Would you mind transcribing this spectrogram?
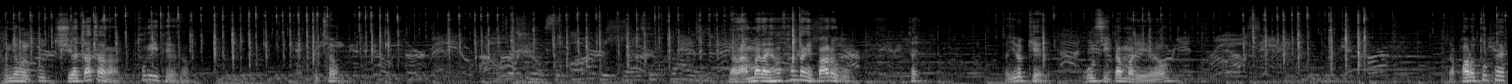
병력을 또 쥐어 짰잖아 투게이트에서. 그쵸? 난 앞마당이 상- 상당히 빠르고. 자, 자 이렇게 올 수 있단 말이에요 자 바로 투팩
